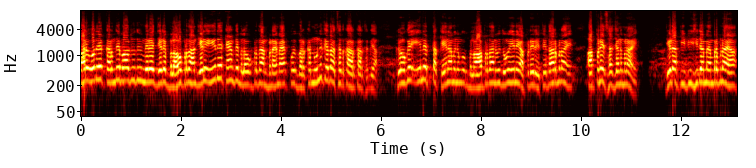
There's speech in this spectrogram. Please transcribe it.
ਪਰ ਉਹਦੇ ਕਰਨ ਦੇ ਬਾਵਜੂਦ ਵੀ ਮੇਰੇ ਜਿਹੜੇ ਬਲਾਕ ਪ੍ਰਧਾਨ, ਜਿਹੜੇ ਇਹਦੇ ਕਹਿਣ ਤੇ ਬਲਾਕ ਪ੍ਰਧਾਨ ਬਣਾਏ, ਮੈਂ ਕੋਈ ਵਰਕਰ ਨੂੰ ਨਹੀਂ ਕਿਹਦਾ ਸਤਿਕਾਰ ਕਰ ਸਕਿਆ। ਕਿਉਂਕਿ ਇਹਨੇ ਧੱਕੇ ਨਾਲ ਮੈਨੂੰ ਬਲਾਕ ਪ੍ਰਧਾਨ ਵੀ ਦੋਵੇਂ ਇਹਨੇ ਆਪਣੇ ਰਿਸ਼ਤੇਦਾਰ ਬਣਾਏ, ਆਪਣੇ ਸੱਜਣ ਬਣਾਏ। ਜਿਹੜਾ ਪੀਪੀਸੀ ਦਾ ਮੈਂਬਰ ਬਣਾਇਆ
